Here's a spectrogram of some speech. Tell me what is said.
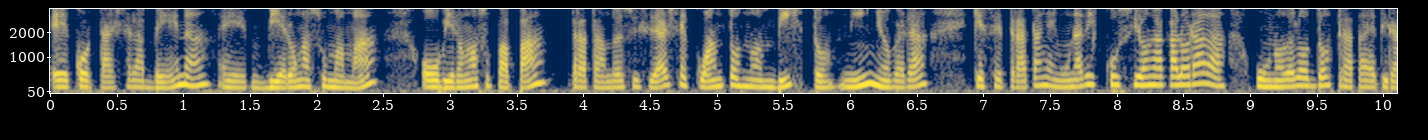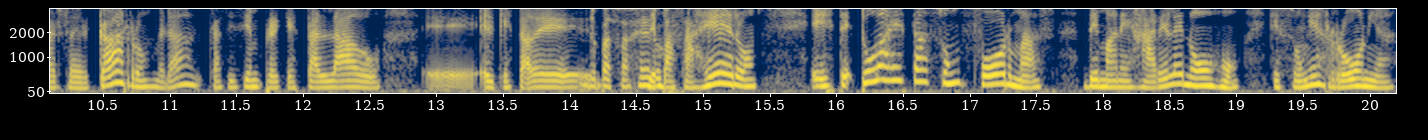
eh, cortarse las venas, eh, vieron a su mamá o vieron a su papá tratando de suicidarse. ¿Cuántos no han visto niños, verdad? Que se tratan en una discusión acalorada, uno de los dos trata de tirarse del carro, ¿verdad? Casi siempre el que está al lado, eh, el que está de, De pasajero. de pasajero. Este, todas estas son formas de manejar el enojo que son erróneas,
